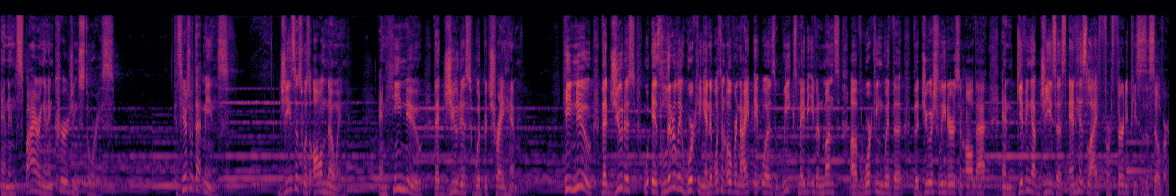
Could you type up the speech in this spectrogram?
and inspiring and encouraging stories. Because here's what that means Jesus was all knowing, and he knew that Judas would betray him. He knew that Judas is literally working, and it wasn't overnight, it was weeks, maybe even months of working with the, the Jewish leaders and all that, and giving up Jesus and his life for 30 pieces of silver.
